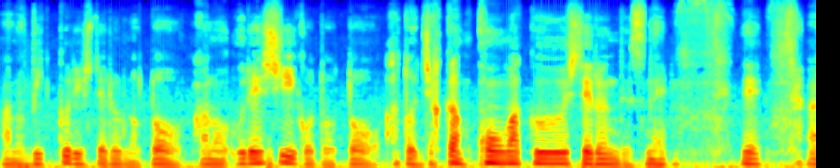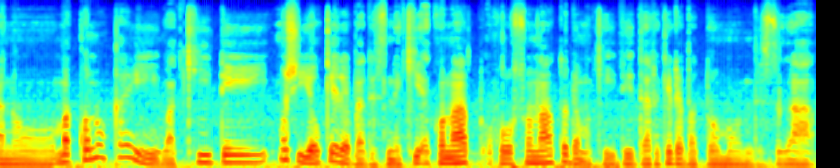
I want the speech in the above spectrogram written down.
あの、びっくりしてるのと、あの、嬉しいことと、あと若干困惑してるんですね。で、あの、まあ、この回は聞いて、もしよければですね、この後、放送の後でも聞いていただければと思うんですが、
